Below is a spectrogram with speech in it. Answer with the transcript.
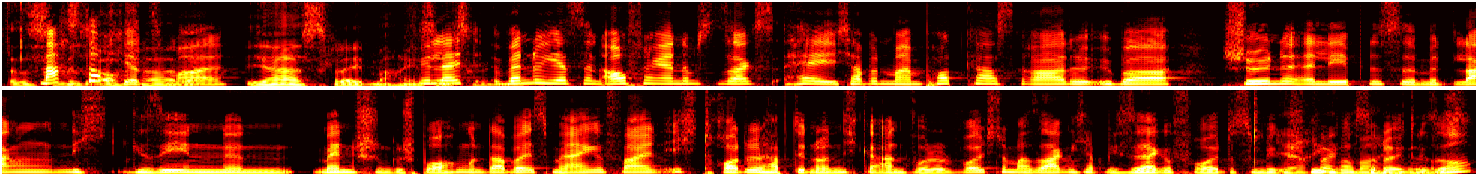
das Mach's doch jetzt schade. mal. Ja, das, vielleicht mache ich Vielleicht, wenn du jetzt den Aufhänger nimmst und sagst, hey, ich habe in meinem Podcast gerade über schöne Erlebnisse mit lang nicht gesehenen Menschen gesprochen und dabei ist mir eingefallen, ich Trottel, hab dir noch nicht geantwortet. Wollte ich noch mal sagen, ich habe mich sehr gefreut, dass du mir Ja, geschrieben hast oder irgendwie das. so.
